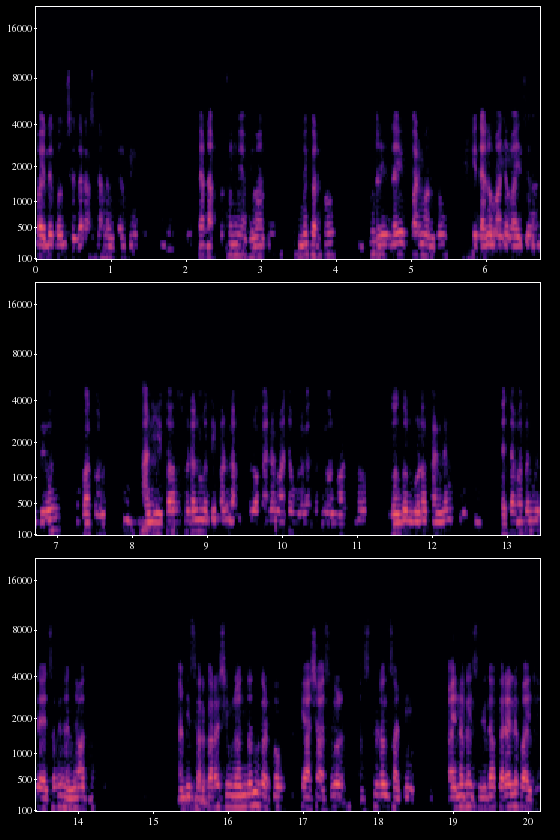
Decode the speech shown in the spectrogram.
पहिले दोन सिजर असल्यानंतर मी त्या डॉक्टरचा मी अभिमान मी करतो. आणि लई उपकार मानतो की त्यानं माझ्या बाईचं जीवन वाचवलं. आणि इथं हॉस्पिटलमध्ये पण डॉक्टर लोकांना माझ्या मुलगाचं जीवन वाचवलं. दोन दोन मुलं काढलं. त्याच्याबद्दल मी बी धन्यवाद. आणि सरकाराशी विनंदन करतो की अशा हॉस्पिटलसाठी काही ना काही सुविधा करायला पाहिजे.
